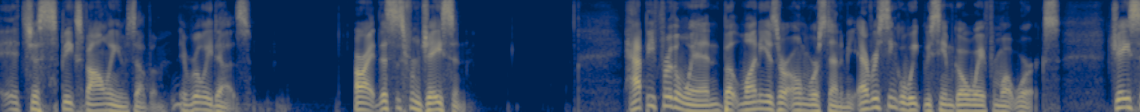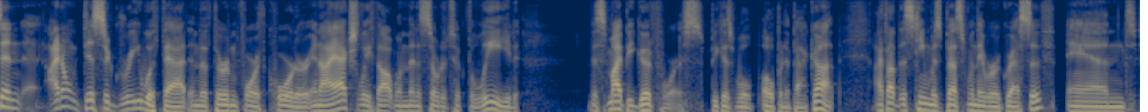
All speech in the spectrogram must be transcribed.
it just speaks volumes of him. It really does. All right, this is from Jason. Happy for the win, but Lunney is our own worst enemy. Every single week we see him go away from what works. Jason, I don't disagree with that in the third and fourth quarter. And I actually thought when Minnesota took the lead, this might be good for us because we'll open it back up. I thought this team was best when they were aggressive, and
